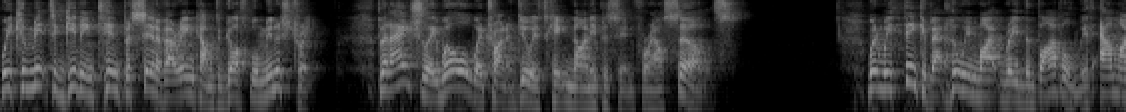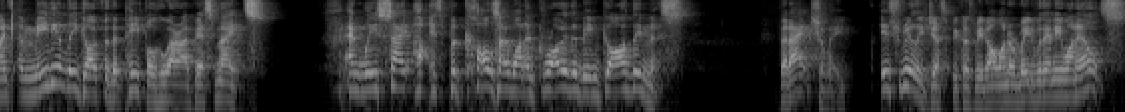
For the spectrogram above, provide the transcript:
we commit to giving 10% of our income to gospel ministry. But actually, well, all we're trying to do is keep 90% for ourselves. When we think about who we might read the Bible with, our minds immediately go for the people who are our best mates. And we say, oh, it's because I want to grow them in godliness. But actually, it's really just because we don't want to read with anyone else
